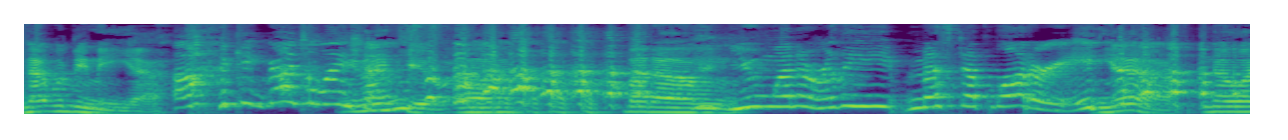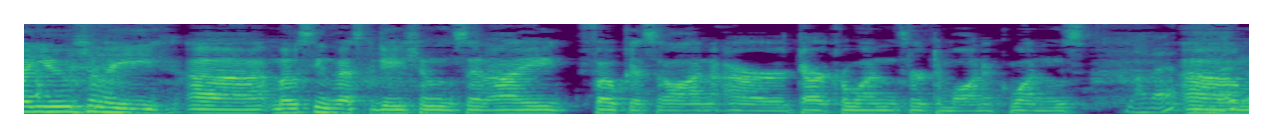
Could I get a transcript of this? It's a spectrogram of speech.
That would be me, yeah. Oh, congratulations! Thank you. Uh, but, um, You won a really messed up lottery. yeah. No, I usually, uh, most investigations that I focus on are darker ones or demonic ones. Love it. Love Um, it.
